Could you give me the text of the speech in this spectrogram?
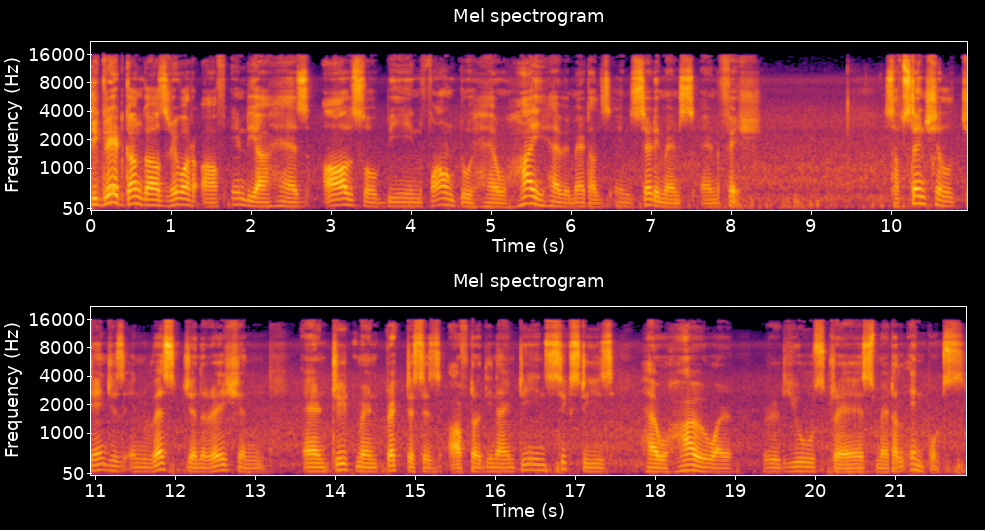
The Great Ganges River of India has also been found to have high heavy metals in sediments and fish. Substantial changes in waste generation and treatment practices after the 1960s have, however, reduced trace metal inputs.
